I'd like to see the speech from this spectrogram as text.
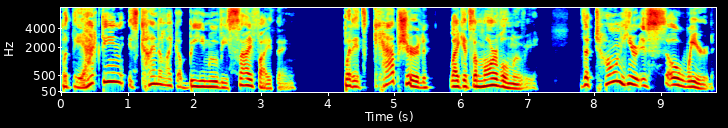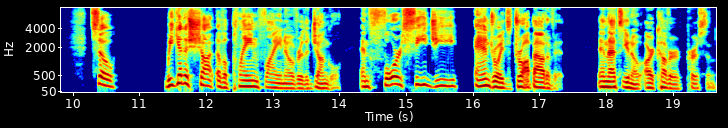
But the acting is kind of like a B movie sci fi thing, but it's captured like it's a Marvel movie. The tone here is so weird. So we get a shot of a plane flying over the jungle, and four CG androids drop out of it. And that's, you know, our cover person.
